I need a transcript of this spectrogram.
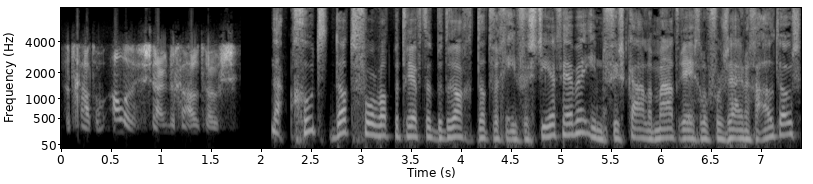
Het gaat om alle zuinige auto's. Nou goed, dat voor wat betreft het bedrag dat we geïnvesteerd hebben in fiscale maatregelen voor zuinige auto's.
